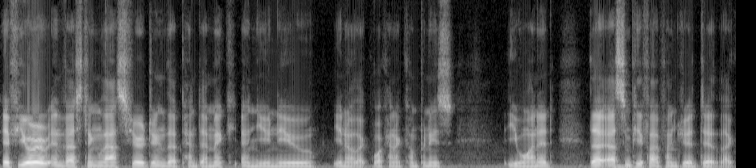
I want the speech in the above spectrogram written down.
if you were investing last year during the pandemic and you knew, you know, like what kind of companies you wanted, the S&P 500 did like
